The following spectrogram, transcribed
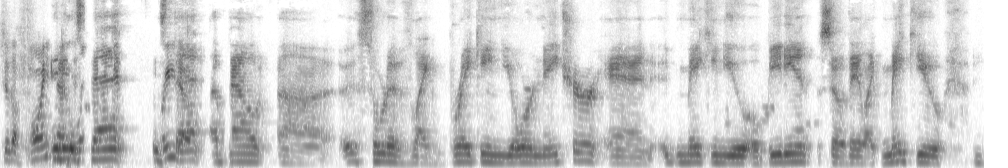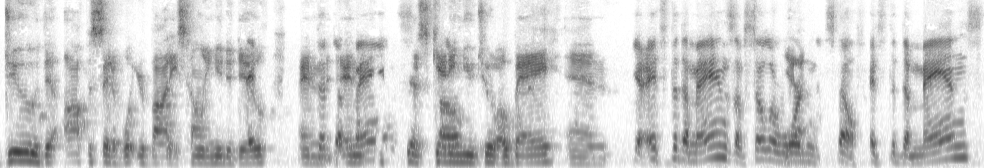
to the point that, is that is that about uh, sort of like breaking your nature and making you obedient? So they like make you do the opposite of what your body's telling you to do, and, and just getting of- you to obey. And Yeah, it's the demands of Solar Yeah. Warden itself. It's the demands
